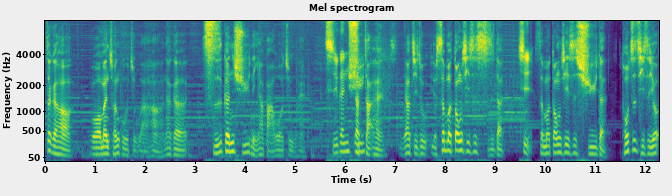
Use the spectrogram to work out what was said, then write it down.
这个哈、哦，我们存股族啊哈，那个实跟虚你要把握住哈。实跟虚，你要记住有什么东西是实的，是什么东西是虚的。投资其实有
